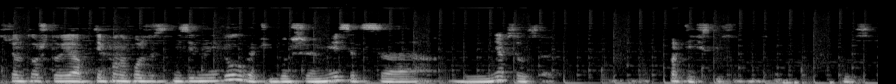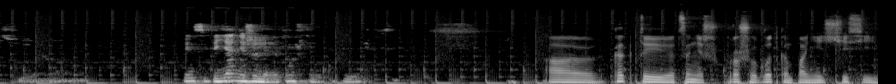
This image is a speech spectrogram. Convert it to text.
с учетом того, что я телефоном пользуюсь не сильно недолго, чуть больше месяца, у меня все устраивает. Практически все. То есть, э, в принципе, я не жалею о том, что я купил. А как ты оценишь прошлый год компании HTC,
